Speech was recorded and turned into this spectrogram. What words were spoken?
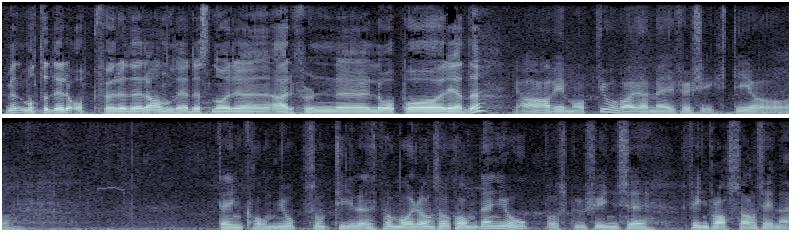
Men måtte dere oppføre dere annerledes når eh, ærfuglen eh, lå på redet? Ja, vi måtte jo være mer forsiktige og Den kom jo opp som tidligst på morgenen, så kom den jo opp og skulle finne, seg, finne plassene sine.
